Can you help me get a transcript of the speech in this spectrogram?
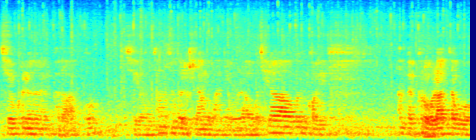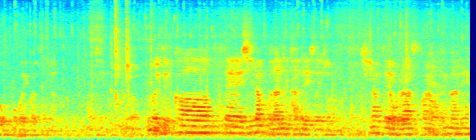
지옥 훈련을 받아왔고 지금 선수들 기량도 많이 올라오고 체력은 거의 한 100% 올라왔다고 보고 있거든요. 월드컵 때 실력보다는 다들 이제 좀 실력들이 올라왔을 거라고 생각을 해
